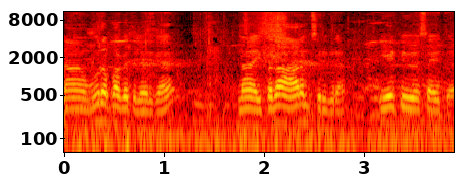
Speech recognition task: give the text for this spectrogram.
நான் ஊரப்பாக்கத்தில் இருக்கேன். நான் இப்போ தான் ஆரம்பிச்சிருக்கிறேன். இயற்கை விவசாயத்தை.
